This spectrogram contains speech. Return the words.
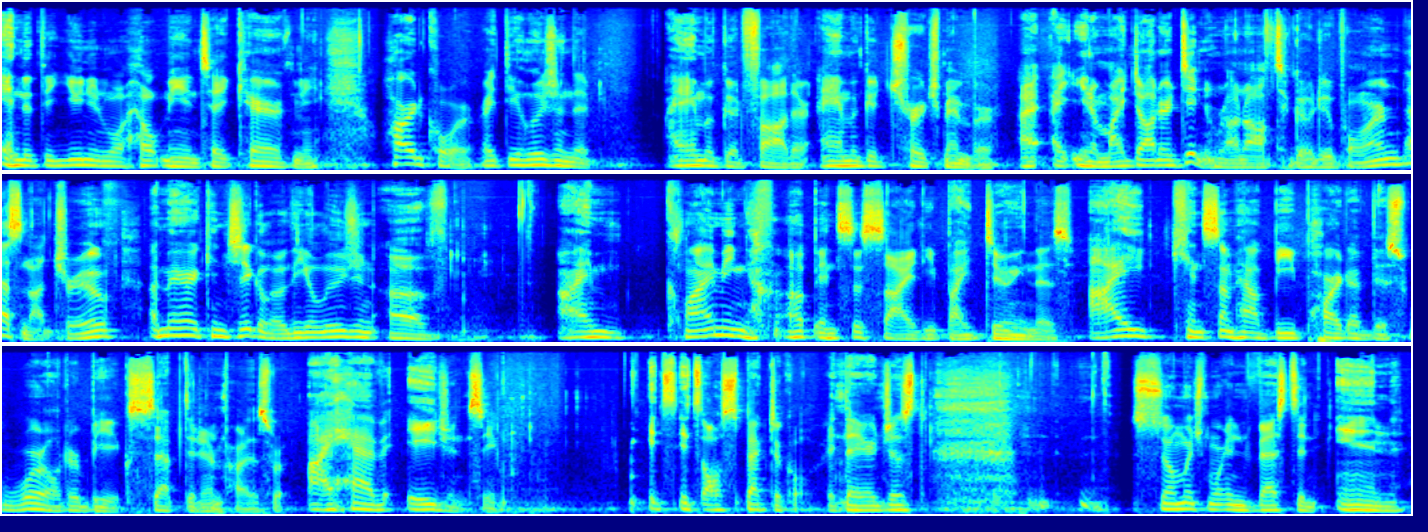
and that the union will help me and take care of me. Hardcore, right? The illusion that I am a good father, I am a good church member. I, I you know, my daughter didn't run off to go do porn. That's not true. American Gigolo, the illusion of I'm climbing up in society by doing this. I can somehow be part of this world or be accepted in part of this world. I have agency it's it's all spectacle. They are just so much more invested in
